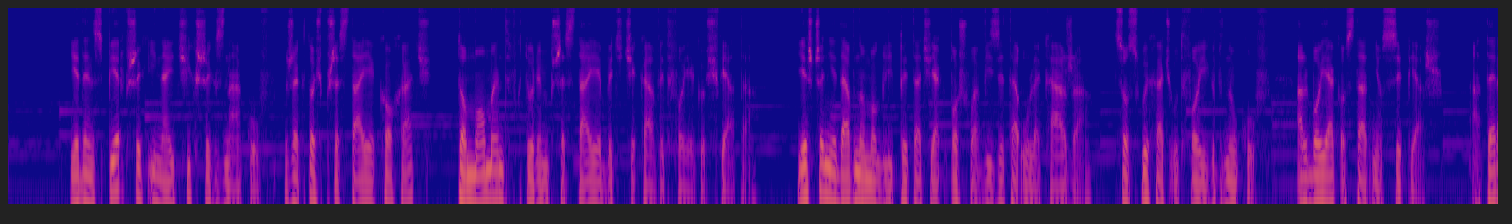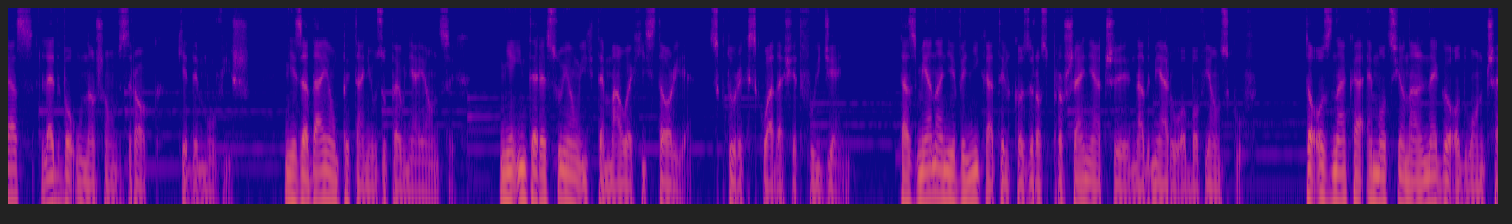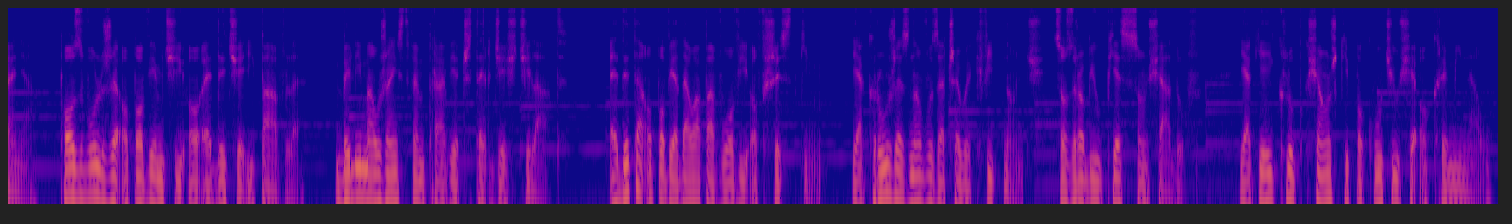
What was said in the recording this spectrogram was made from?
Jeden z pierwszych i najcichszych znaków, że ktoś przestaje kochać, to moment, w którym przestaje być ciekawy Twojego świata. Jeszcze niedawno mogli pytać, jak poszła wizyta u lekarza, co słychać u Twoich wnuków, albo jak ostatnio sypiasz, a teraz ledwo unoszą wzrok, kiedy mówisz. Nie zadają pytań uzupełniających. Nie interesują ich te małe historie, z których składa się Twój dzień. Ta zmiana nie wynika tylko z rozproszenia czy nadmiaru obowiązków. To oznaka emocjonalnego odłączenia. Pozwól, że opowiem Ci o Edycie i Pawle. Byli małżeństwem prawie 40 lat. Edyta opowiadała Pawłowi o wszystkim. Jak róże znowu zaczęły kwitnąć, co zrobił pies sąsiadów, jak jej klub książki pokłócił się o kryminał.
